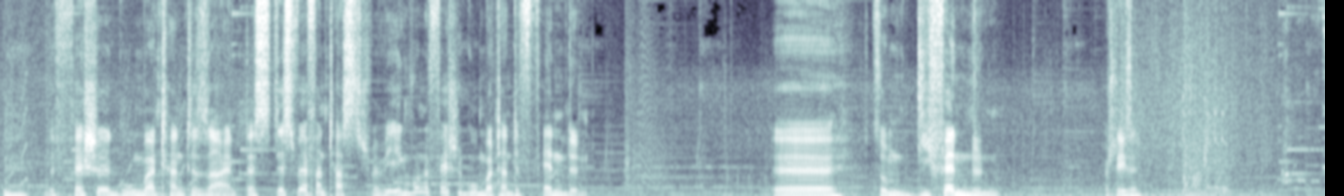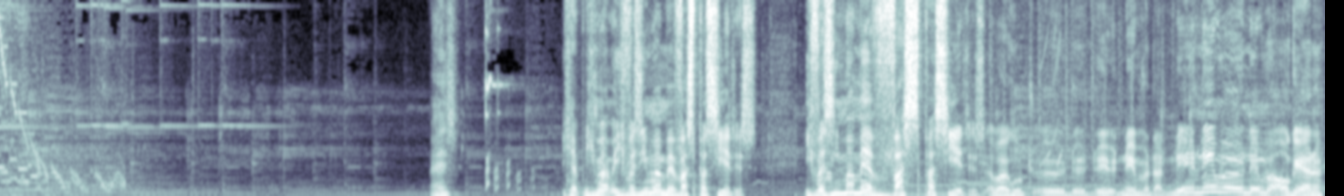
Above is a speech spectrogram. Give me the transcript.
Eine fesche Guma-Tante sein. Das, das wäre fantastisch, wenn wir irgendwo eine fesche Guma-Tante fänden. Äh, zum Defenden. Verstehst du? Was? Ich hab nicht mal, ich weiß nicht mal mehr, was passiert ist. Ich weiß nicht mal mehr, was passiert ist. Aber gut, äh, nehmen wir dann. Nee, nehmen wir, nehmen wir auch gerne.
